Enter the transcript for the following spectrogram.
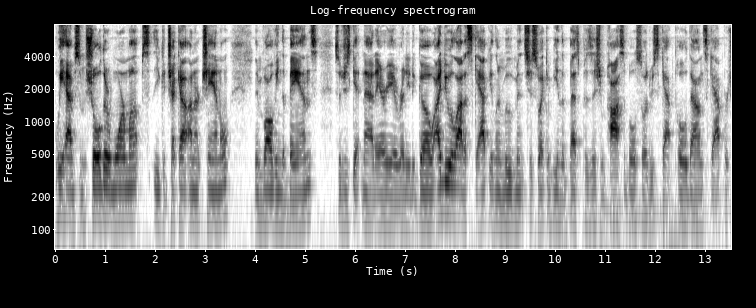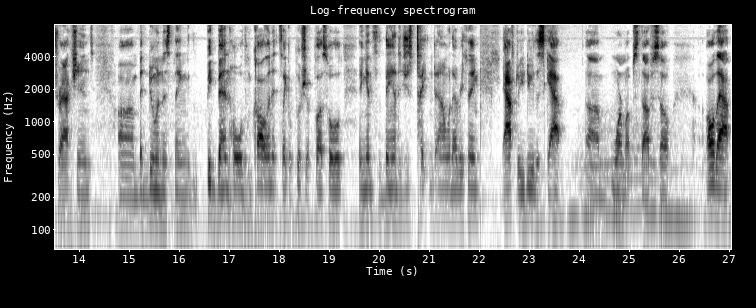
we have some shoulder warm ups you could check out on our channel involving the bands. So just getting that area ready to go. I do a lot of scapular movements just so I can be in the best position possible. So I do scap pull down, scap retractions. Um, been doing this thing, the big bend hold, I'm calling it. It's like a push up plus hold against the band to just tighten down with everything after you do the scap um, warm up stuff. So all that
